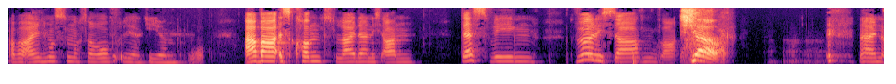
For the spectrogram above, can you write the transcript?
Aber eigentlich musst du noch darauf reagieren. Aber es kommt leider nicht an. Deswegen würde ich sagen, war. Ciao. Nein.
